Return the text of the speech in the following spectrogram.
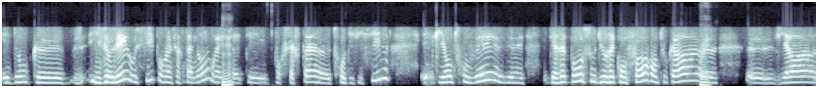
et donc euh, isolées aussi pour un certain nombre, et mmh. ça a été pour certains trop difficile, et qui ont trouvé des, réponses ou du réconfort, en tout cas. via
